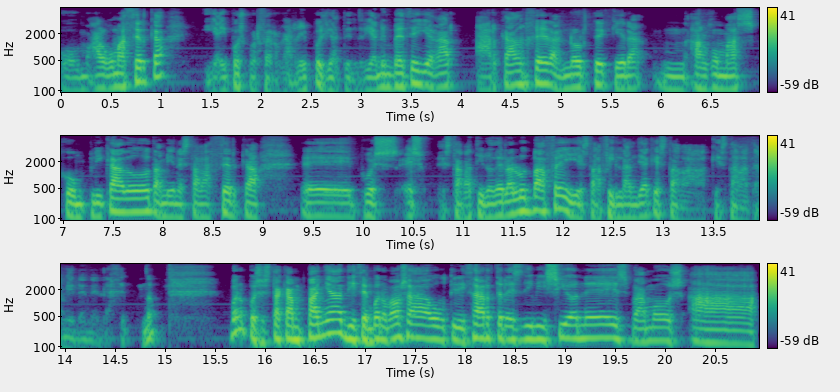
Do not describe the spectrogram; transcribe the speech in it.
o algo más cerca y ahí pues por ferrocarril pues ya tendrían en vez de llegar a Arcángel al norte que era mm, algo más complicado también estaba cerca eh, pues eso estaba tiro de la Luftwaffe y estaba Finlandia que estaba que estaba también en el eje no bueno, pues esta campaña dicen, bueno, vamos a utilizar tres divisiones, vamos a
